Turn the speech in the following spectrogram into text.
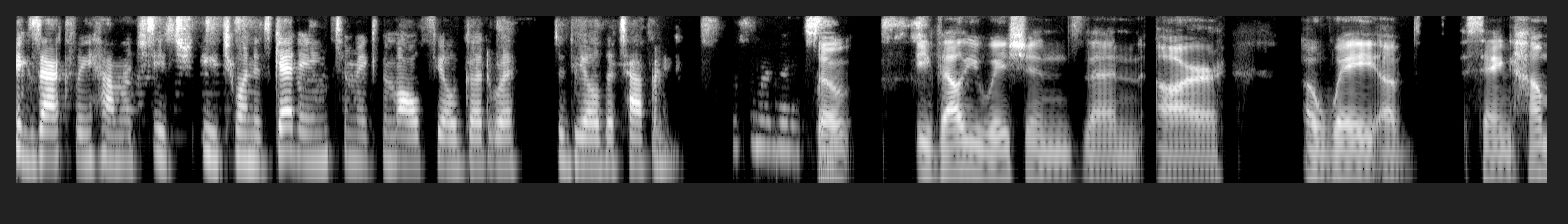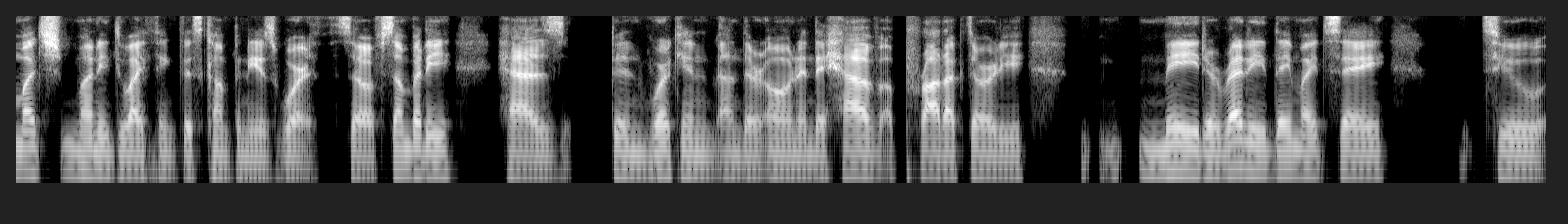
exactly how much each each one is getting to make them all feel good with the deal that's happening. So evaluations then are a way of saying how much money do I think this company is worth. So if somebody has been working on their own and they have a product already made already, they might say to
